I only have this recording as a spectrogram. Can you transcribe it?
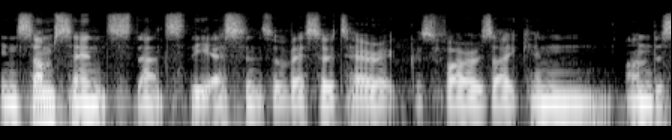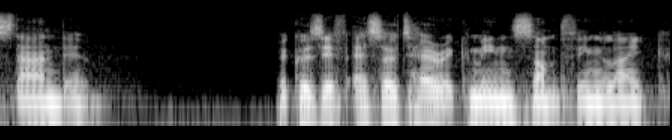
In some sense, that's the essence of esoteric as far as I can understand it. Because if esoteric means something like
